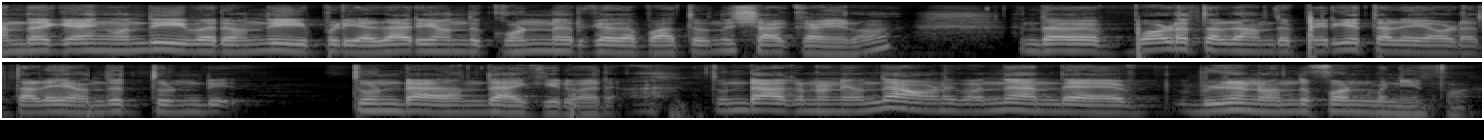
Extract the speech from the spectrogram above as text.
அந்த கேங் வந்து இவரை வந்து இப்படி எல்லாரையும் வந்து கொன்று இருக்கிறத பார்த்து வந்து ஷாக் ஆகிரும் அந்த போட தலை அந்த பெரிய தலையோட தலையை வந்து துண்டு துண்டாக வந்து ஆக்கிடுவார் துண்டாக்கணுன்னே வந்து அவனுக்கு வந்து அந்த வில்லன் வந்து ஃபோன் பண்ணியிருப்பான்.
